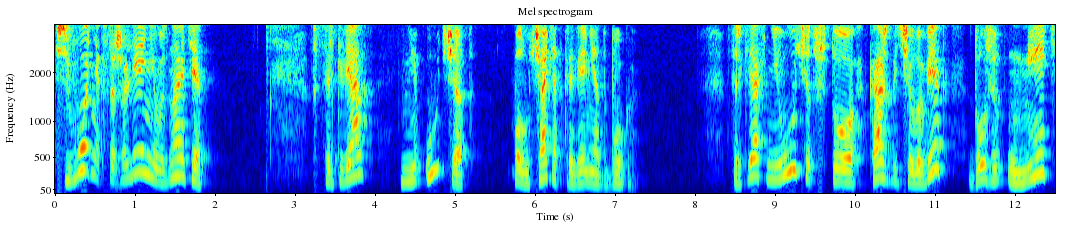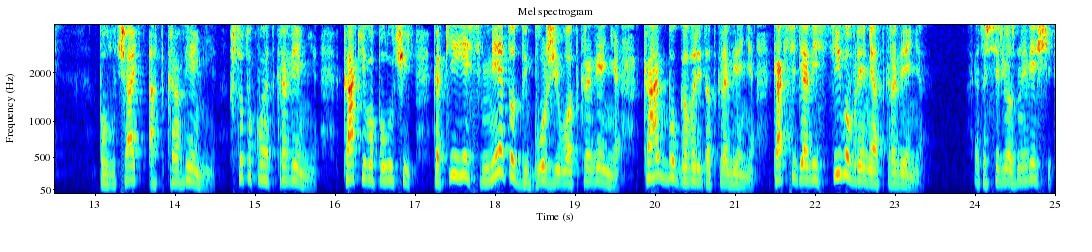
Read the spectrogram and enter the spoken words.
Сегодня, к сожалению, вы знаете, в церквях не учат получать откровение от Бога церквях не учат, что каждый человек должен уметь получать откровение. Что такое откровение? Как его получить? Какие есть методы Божьего откровения? Как Бог говорит откровение? Как себя вести во время откровения? Это серьезные вещи.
